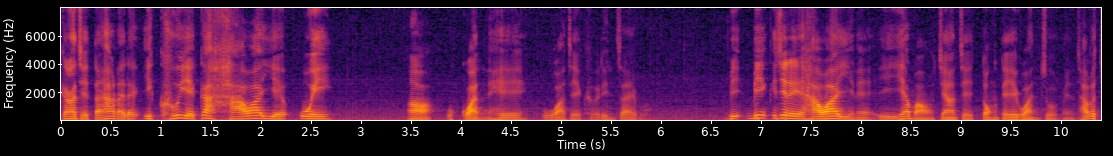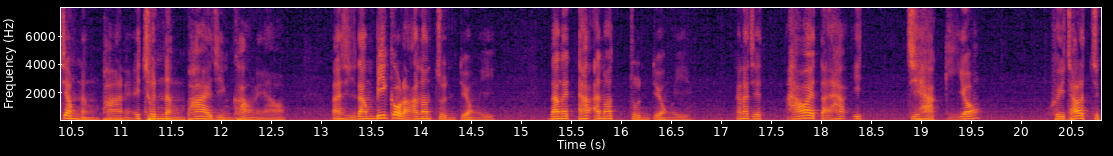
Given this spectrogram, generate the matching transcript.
加一个大学内底，伊开个甲夏威夷的话。哦，有关系有偌济课，恁知无？美美即个夏威夷呢，伊遐嘛有诚济当地原住民，差不多占两拍呢，伊剩两拍的人口尔。但是人美国人安怎尊重伊？人个大学安怎尊重伊？敢若一个夏威大学，伊一学期哦，开差不多一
